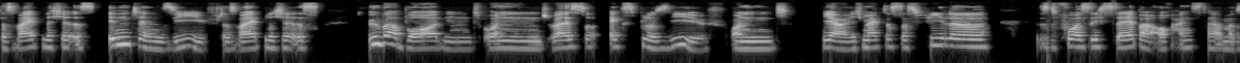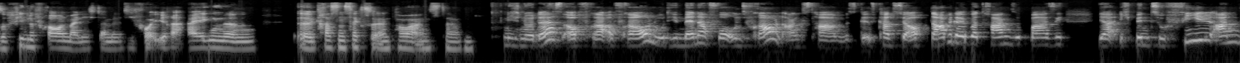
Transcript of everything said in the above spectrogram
das Weibliche ist intensiv, das Weibliche ist überbordend und, weißt du, explosiv. Und ja, ich merke, dass das viele vor sich selber auch Angst haben. Also viele Frauen meine ich damit, die vor ihrer eigenen äh, krassen sexuellen Power Angst haben. Nicht nur das, auch Fra Frauen, wo die Männer vor uns Frauen Angst haben. Das, das kannst du ja auch da wieder übertragen, so quasi, ja, ich bin zu viel an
